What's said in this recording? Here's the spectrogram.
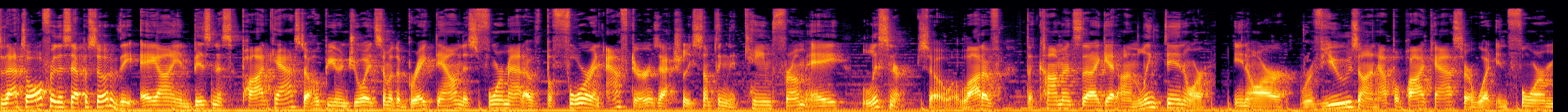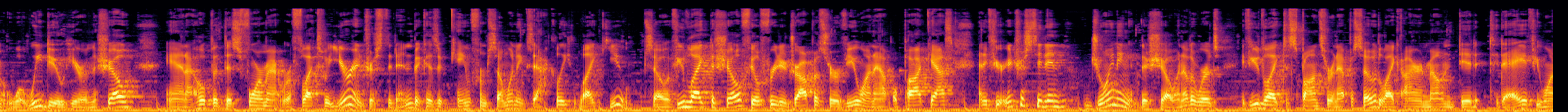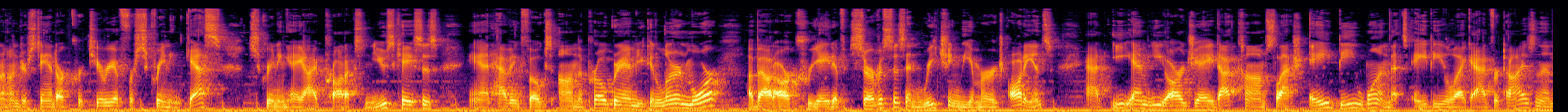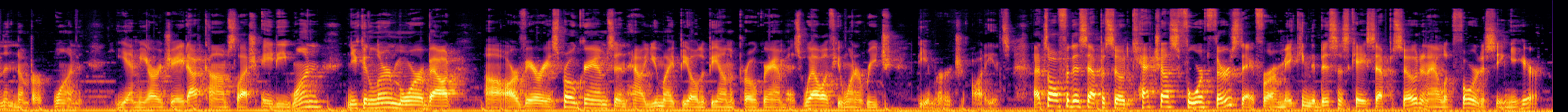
So that's all for this episode of the AI in Business podcast. I hope you enjoyed some of the breakdown. This format of before and after is actually something that came from a listener. So a lot of the comments that I get on LinkedIn or in our reviews on Apple Podcasts are what inform what we do here in the show. And I hope that this format reflects what you're interested in because it came from someone exactly like you. So if you like the show, feel free to drop us a review on Apple Podcasts. And if you're interested in joining the show, in other words, if you'd like to sponsor an episode like Iron Mountain did today, if you want to understand our criteria for screening guests, screening AI products and use cases, and having folks on the program, you can learn more about our creative services and reaching the Emerj audience at emerj.com slash AD1. That's AD like advertise and then the number one. emerj.com slash AD1. And you can learn more about uh, our various programs and how you might be able to be on the program as well if you want to reach the Emerj audience. That's all for this episode. Catch us for Thursday for our Making the Business Case episode, and I look forward to seeing you here.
